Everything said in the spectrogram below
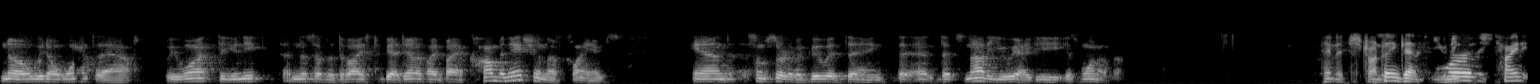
no, we don't want that. We want the uniqueness of the device to be identified by a combination of claims and some sort of a GUID thing that, that's not a UEID is one of them. I think they're just trying saying to Think that for tiny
